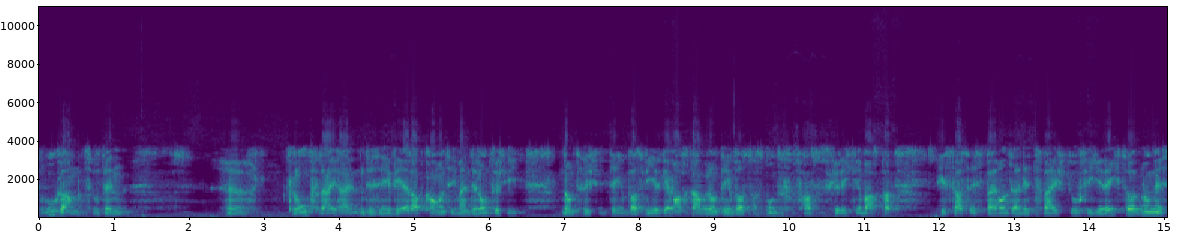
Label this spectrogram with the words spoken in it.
Zugang zu den äh, Grundfreiheiten des EWR-Abkommens. Ich meine, der Unterschied nun zwischen dem, was wir gemacht haben und dem, was das Bundesverfassungsgericht gemacht hat, ist, dass es bei uns eine zweistufige Rechtsordnung ist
